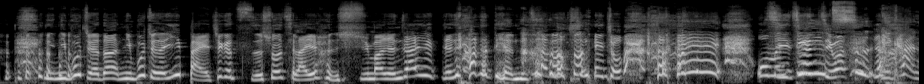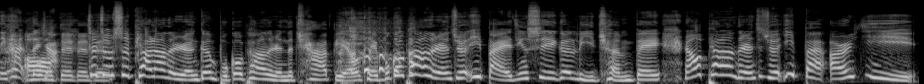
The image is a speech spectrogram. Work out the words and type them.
你你不觉得你不觉得一百这个词说起来也很虚吗？人家一人家的点赞都是那种，哎，我们几千几万次。你看你看，等一下，对对，这就是漂亮的人跟不够漂亮的人的差别。OK，不够漂亮的人觉得一百已经是一个里程碑，然后漂亮的人就觉得一百而已。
